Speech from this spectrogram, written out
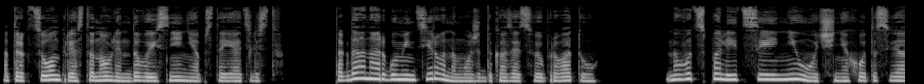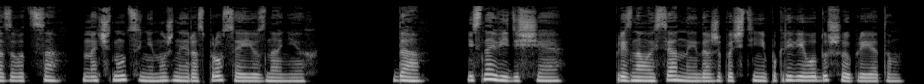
Аттракцион приостановлен до выяснения обстоятельств. Тогда она аргументированно может доказать свою правоту. Но вот с полицией не очень охота связываться, начнутся ненужные расспросы о ее знаниях. Да, ясновидящая, призналась Анна и даже почти не покривила душой при этом.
